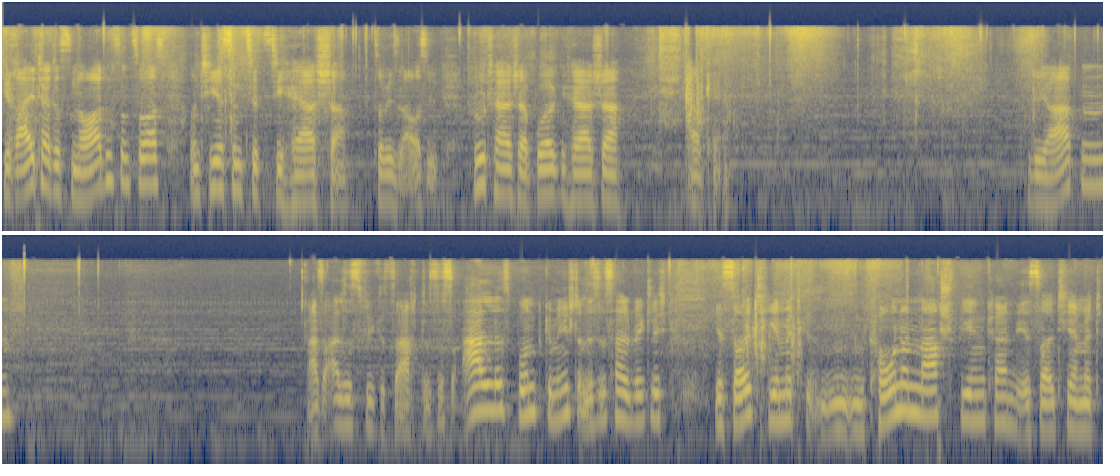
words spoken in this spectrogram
Die Reiter des Nordens und sowas. Und hier sind jetzt die Herrscher, so wie es aussieht. Blutherrscher, Burgenherrscher. Okay. Liaten. Also alles, wie gesagt, es ist alles bunt gemischt und es ist halt wirklich, ihr sollt hier mit Conan nachspielen können, ihr sollt hier mit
